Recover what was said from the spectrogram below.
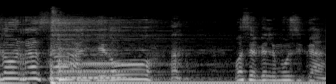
Quedó, raza. Ahí quedó. Vamos a enviarle música.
